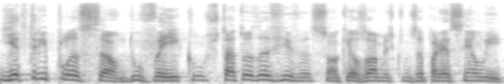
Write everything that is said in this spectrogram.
e a tripulação do veículo está toda viva. São aqueles homens que nos aparecem ali.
